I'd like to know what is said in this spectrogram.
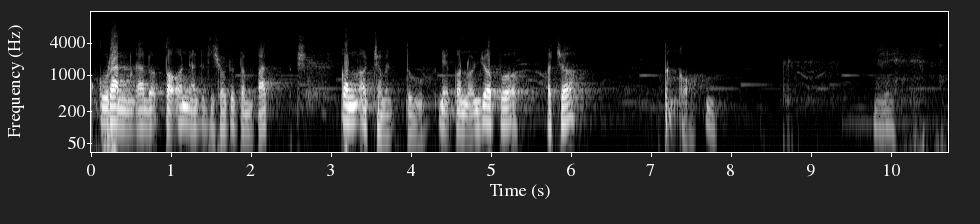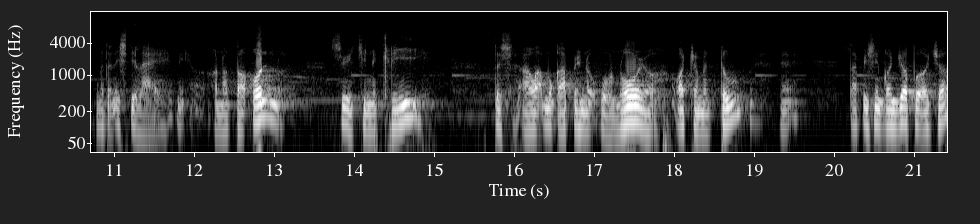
ukuran kalau taun ada di suatu tempat kon aja metu. Nek kon njaba aja nggih ngoten istilah ini ana taun suci negeri terus awakmu kabeh nek kono ya aja metu ya. tapi sing kon njaba aja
